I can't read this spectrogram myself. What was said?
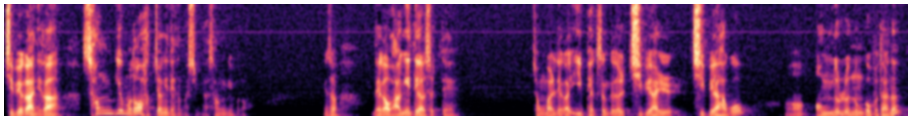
지배가 아니라 성김으로 확정이 되는 것입니다. 성김으로. 그래서 내가 왕이 되었을 때 정말 내가 이 백성들을 지배할 지배하고 어, 억누르는 것보다는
